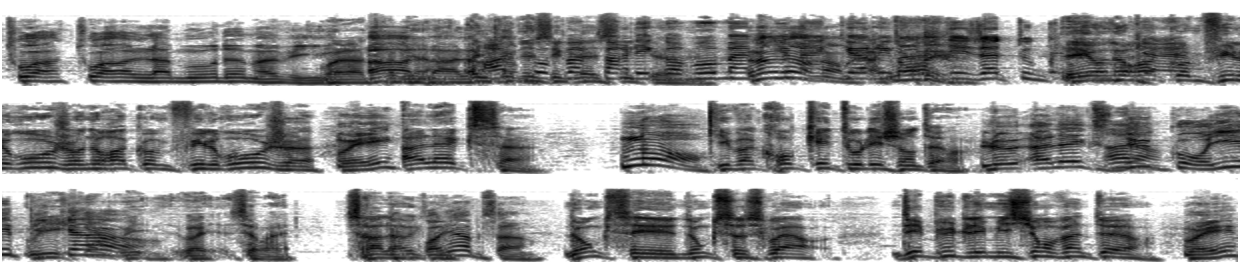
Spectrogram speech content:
toi, toi, l'amour de ma vie. Voilà, très ah bien. là là. Il Ah, connaît faut ses pas parler euh. comme au vainqueur, il faut déjà tout Et on aura comme fil rouge, on aura comme fil rouge Oui. Alex, Non qui va croquer tous les chanteurs. Le Alex du courrier Oui, Picard. oui, ouais, c'est vrai. Nous. Incroyable, ça. Donc c'est donc ce soir début de l'émission 20h Oui.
